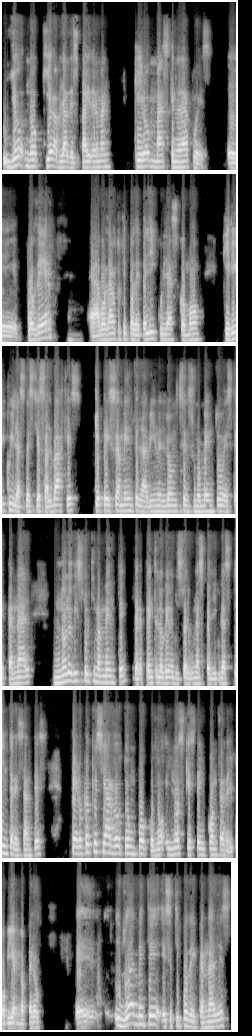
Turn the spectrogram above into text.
yo no quiero hablar de Spider-Man, quiero más que nada pues eh, poder abordar otro tipo de películas como Kiriko y las bestias salvajes, que precisamente la vi en el 11 en su momento, este canal. No lo he visto últimamente, de repente lo veo, he visto algunas películas interesantes, pero creo que se ha roto un poco, ¿no? Y no es que esté en contra del gobierno, pero eh, indudablemente ese tipo de canales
